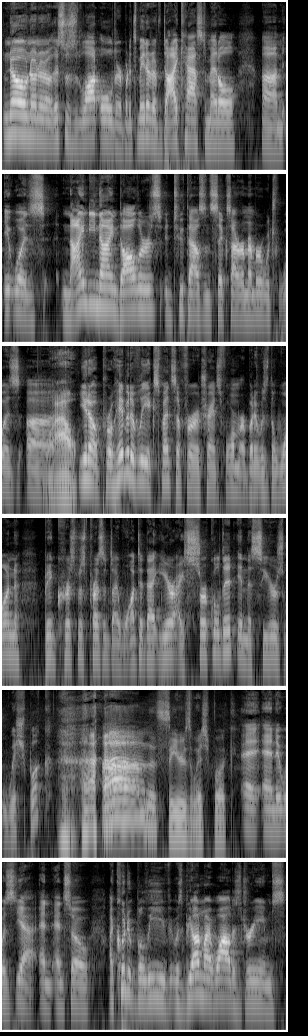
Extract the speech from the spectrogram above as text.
No, no, no, no. This was a lot older, but it's made out of die-cast metal. Um, it was ninety-nine dollars in two thousand six. I remember, which was uh, Wow. you know, prohibitively expensive for a Transformer. But it was the one big Christmas present I wanted that year. I circled it in the Sears wish book. ah, the sears wish book A- and it was yeah and and so i couldn't believe it was beyond my wildest dreams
